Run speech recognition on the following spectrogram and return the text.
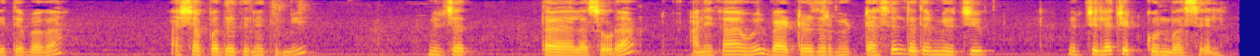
इथे बघा अशा पद्धतीने तुम्ही मिरच्या तळायला सोडा. आणि काय होईल? बॅटर जर घट्ट असेल तर ते मिरची मिरचीला चिटकून बसेल.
